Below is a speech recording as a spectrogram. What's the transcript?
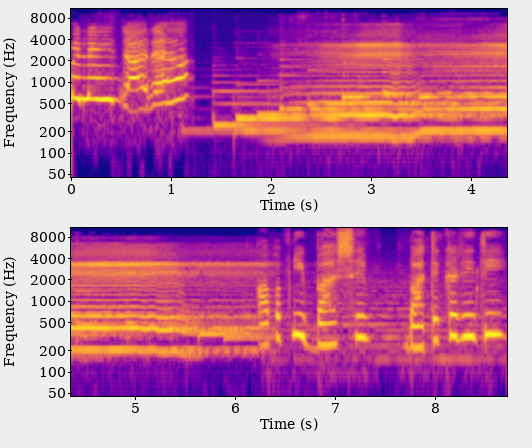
मिले ही जा रहे हैं। आप अपनी बात से बातें कर रही थी।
